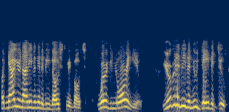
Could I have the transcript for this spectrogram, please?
but now you're not even going to be those three votes. We're ignoring you. You're going to be the new David Duke.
